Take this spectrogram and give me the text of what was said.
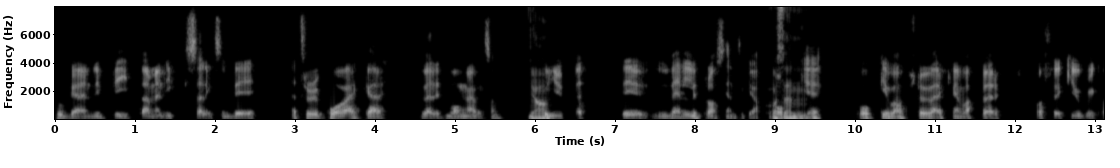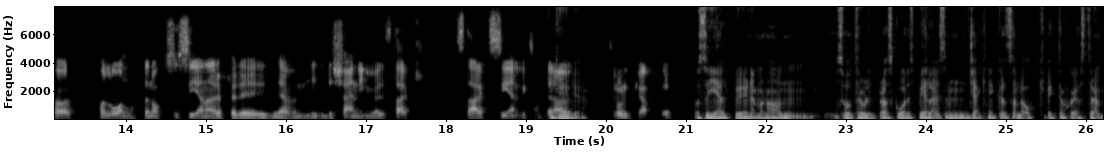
hugga den i bitar med en yxa liksom, det, jag tror det påverkar väldigt många liksom. Ja, På djupet. Det är väldigt bra scen tycker jag. Och sen- eh, och man förstår verkligen varför, varför Kubrick har, har lånat den också senare. För det är även i The Shining en väldigt stark, stark scen liksom. Den har gud ja. otroligt kraftfull. Och så hjälper det ju när man har en så otroligt bra skådespelare som Jack Nicholson och Victor Sjöström.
